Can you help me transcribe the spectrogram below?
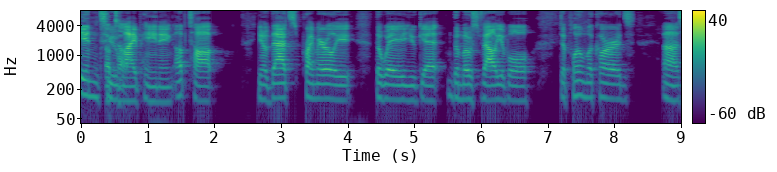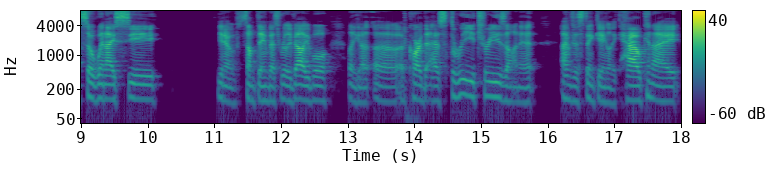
into my painting up top. You know, that's primarily the way you get the most valuable diploma cards. Uh, so when I see, you know, something that's really valuable, like a, a, a card that has three trees on it, I'm just thinking like, how can I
